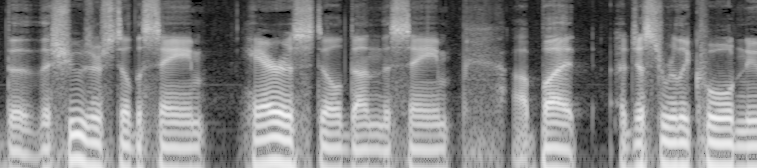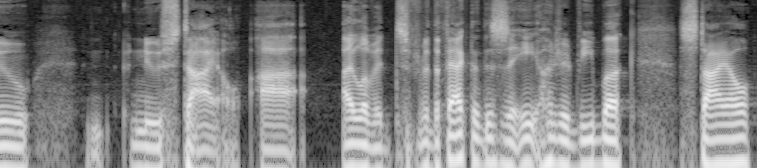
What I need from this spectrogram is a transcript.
the The shoes are still the same. Hair is still done the same, uh, but uh, just a really cool new new style. Uh, I love it for the fact that this is an 800 V buck style.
